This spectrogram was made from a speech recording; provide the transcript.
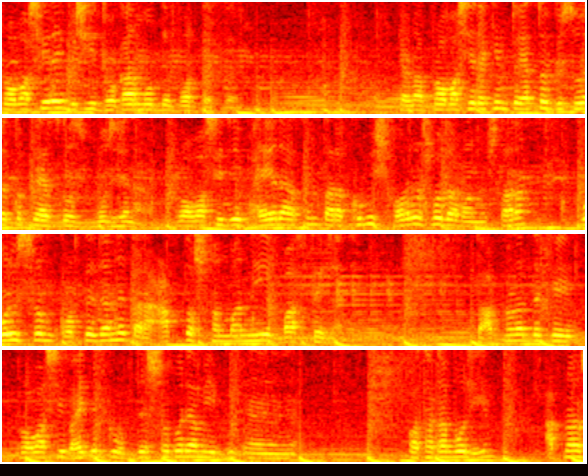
প্রবাসীরাই বেশি ধোকার মধ্যে পড়তেছে। কেননা প্রবাসীরা কিন্তু এত কিছু, এত প্যাচগোজ বোঝে না। প্রবাসী যে ভাইয়েরা আছেন, তারা খুবই সরল সোজা মানুষ। তারা পরিশ্রম করতে জানে, তারা আত্মসম্মান নিয়ে বাঁচতে জানে। তো আপনাদেরকে, প্রবাসী ভাইদেরকে উদ্দেশ্য করে আমি কথাটা বলি। আপনারা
